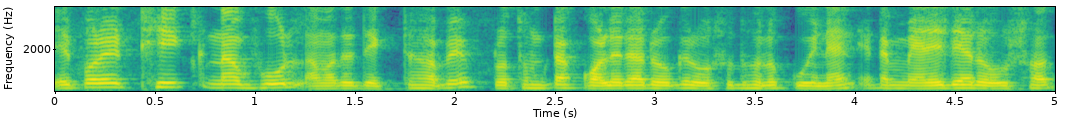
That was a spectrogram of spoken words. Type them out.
এরপরে ঠিক না ভুল আমাদের দেখতে হবে। প্রথমটা কলেরা রোগের ওষুধ হলো কুইনাইন, এটা ম্যালেরিয়ার ঔষধ।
